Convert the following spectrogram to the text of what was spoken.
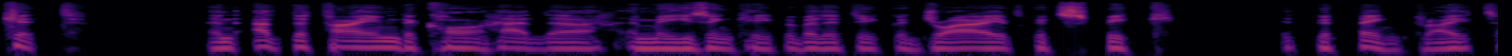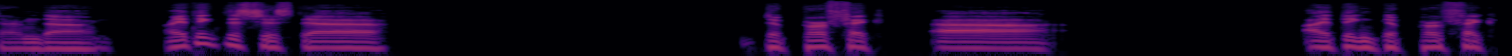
KITT. And at the time, the car had uh, amazing capability, could drive, could speak, it could think, right? And uh, I think this is the the perfect, uh, I think the perfect,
